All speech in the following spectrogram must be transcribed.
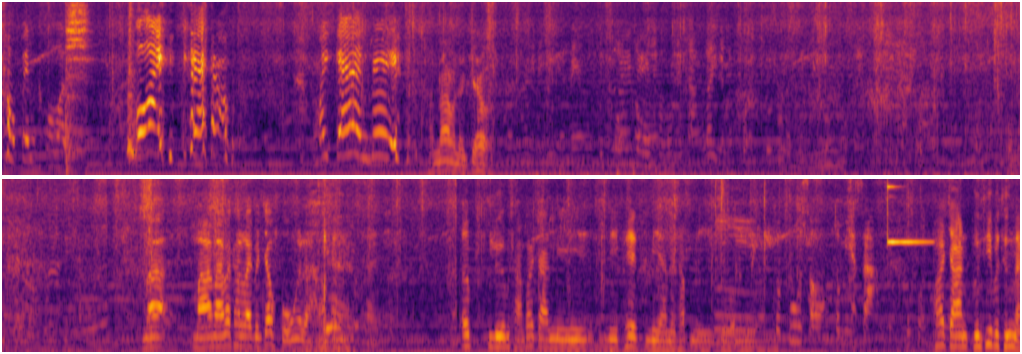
เขาเป็นคนโอ้ยแก้ว ไม่แกล้งดิหันหน้ามาหน่อยแก้วแมงที่เกาะเขาในหางไล่เนี่ยมันเกาะตัวเหลืองเนี่ยมา มา มาไม่ทันไรเป็นเจ้าฝูงเลยเหรอเออลืมถามพระอาจารย์มีมีเพศเมียไหมครับ มีตัวเมียไหมตัวผู้สองตัวเมียสามทุกคนพระอาจารย์พื้นที่ไปถึงไหน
